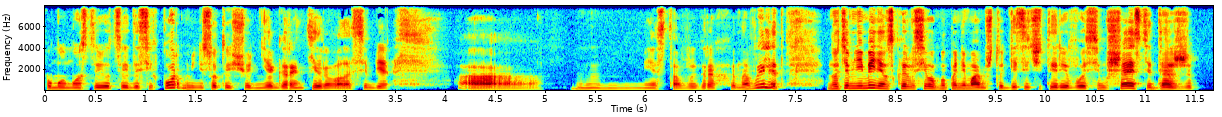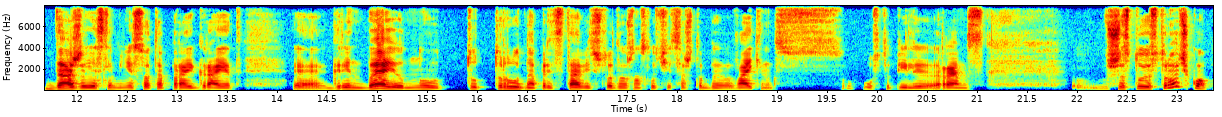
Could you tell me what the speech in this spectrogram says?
по-моему, остается и до сих пор. Миннесота еще не гарантировала себе а, место в играх на вылет. Но, тем не менее, скорее всего, мы понимаем, что 10-4, 8-6, и даже, даже если Миннесота проиграет э, ну, тут трудно представить, что должно случиться, чтобы Вайкингс уступили Рэмс шестую строчку.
